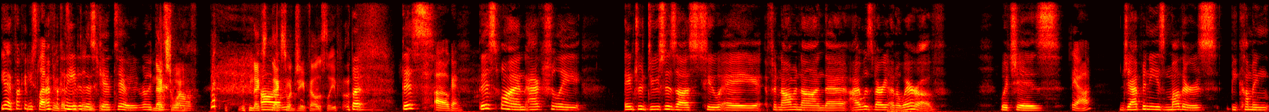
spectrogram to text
yeah, I fucking, You slept I through fucking this one, hated this didn't kid too. He really Next pissed me one. off. Next, Um, next one, she fell asleep. But this, Oh, okay. this one actually introduces us to a phenomenon that I was very unaware of, which is Yeah. Japanese mothers becoming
